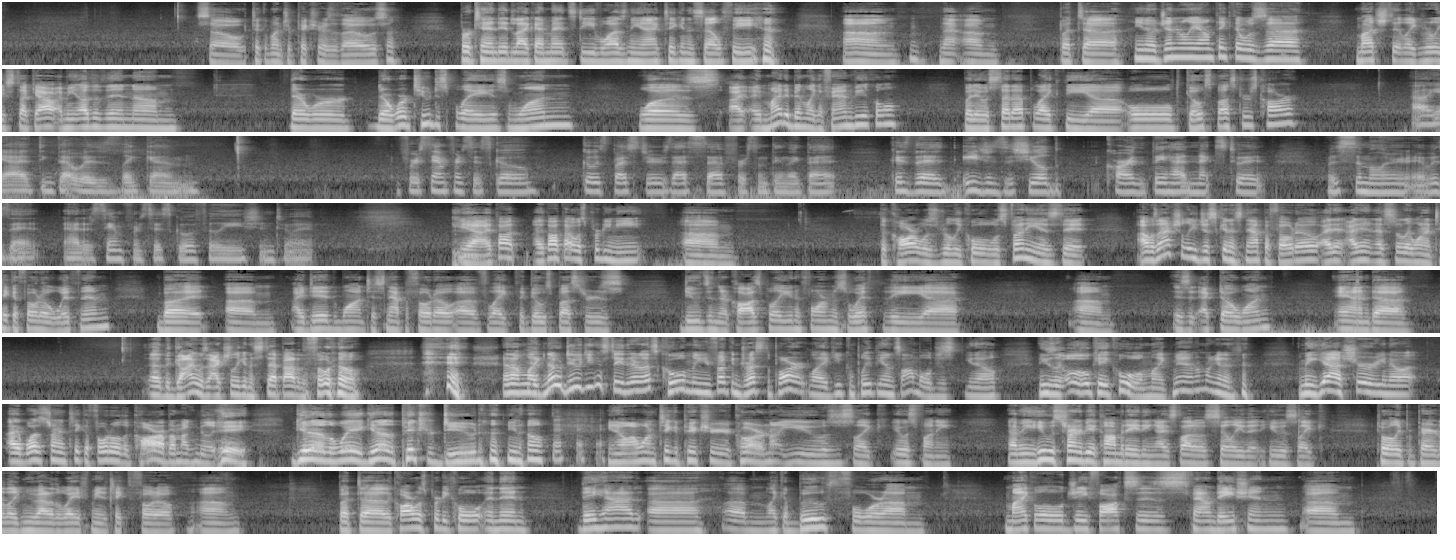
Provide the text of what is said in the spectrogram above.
So took a bunch of pictures of those. Pretended like I met Steve Wozniak taking a selfie. um, that, um, but uh, you know, generally, I don't think there was uh, much that like really stuck out. I mean, other than um, there were there were two displays. One was I it might have been like a fan vehicle, but it was set up like the uh, old Ghostbusters car. Oh yeah, I think that was like um for San Francisco Ghostbusters SF or something like that. Because the Agents of Shield car that they had next to it was similar. It was at had a San Francisco affiliation to it. yeah, I thought I thought that was pretty neat. Um, the car was really cool. What was funny is that I was actually just gonna snap a photo. I didn't I didn't necessarily want to take a photo with them, but um, I did want to snap a photo of like the Ghostbusters dudes in their cosplay uniforms with the uh, um, is it Ecto One, and uh, uh, the guy was actually gonna step out of the photo. and I'm like, no, dude, you can stay there. That's cool. I mean, you're fucking dressed the part. Like, you complete the ensemble. Just, you know. And he's like, oh, okay, cool. I'm like, man, I'm not gonna. I mean, yeah, sure. You know, I was trying to take a photo of the car, but I'm not gonna be like, hey, get out of the way, get out of the picture, dude. you know, you know, I want to take a picture of your car, not you. It was just like, it was funny. I mean, he was trying to be accommodating. I just thought it was silly that he was like totally prepared to like move out of the way for me to take the photo. Um, but uh, the car was pretty cool, and then they had uh, um, like a booth for um, Michael J. Fox's foundation, um,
